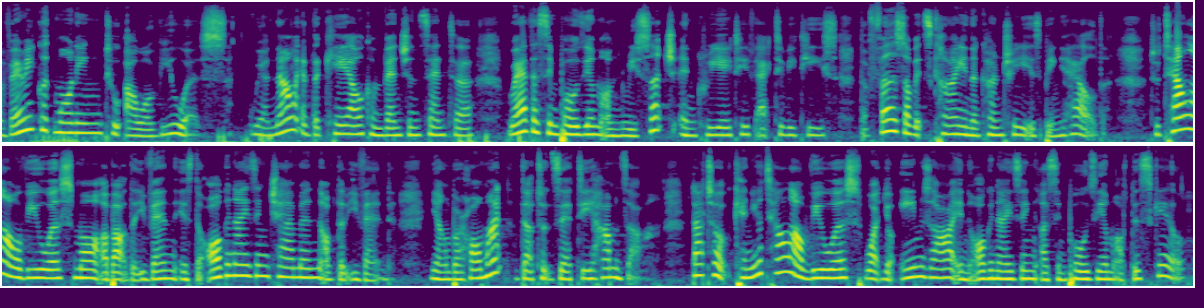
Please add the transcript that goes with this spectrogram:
A very good morning to our viewers. We are now at the KL Convention Center where the Symposium on Research and Creative Activities, the first of its kind in the country, is being held. To tell our viewers more about the event is the organizing chairman of the event, Yang Berhormat Datuk Zeti Hamzah. Datuk, can you tell our viewers what your aims are in organizing a symposium of this scale?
